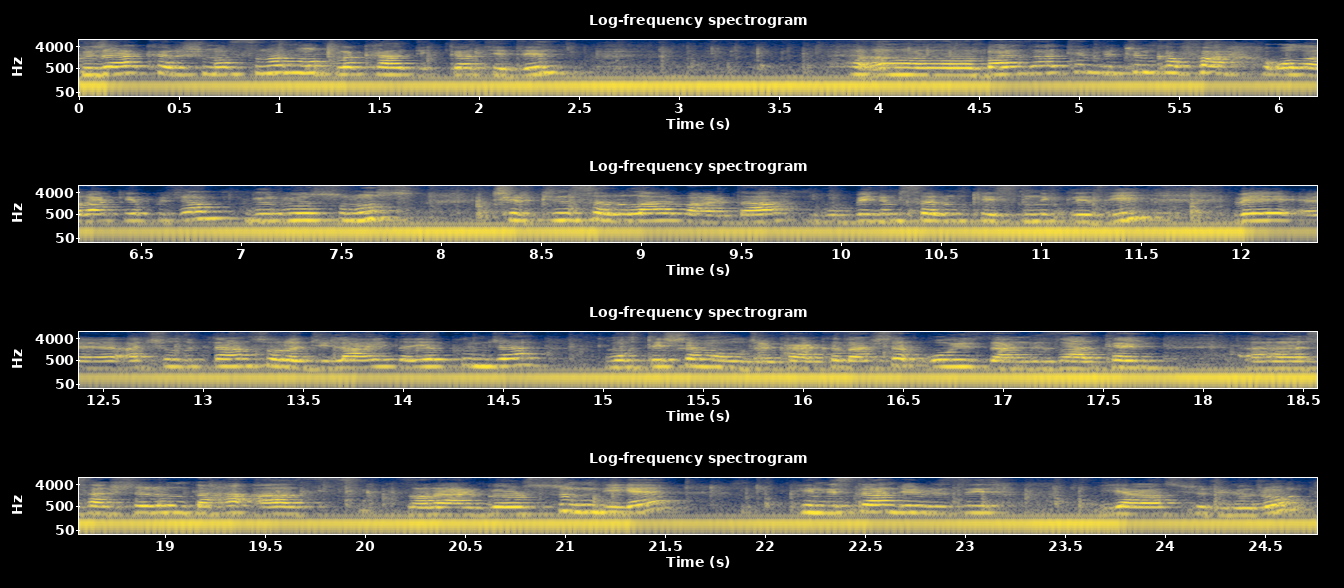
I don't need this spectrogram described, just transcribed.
Güzel karışmasına mutlaka dikkat edin. Ben zaten bütün kafa olarak yapacağım. Görüyorsunuz çirkin sarılar var da. Bu benim sarım kesinlikle değil. Ve e, açıldıktan sonra cilayı da yapınca muhteşem olacak arkadaşlar. O yüzden de zaten e, saçlarım daha az zarar görsün diye Hindistan cevizi yağı sürüyorum.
